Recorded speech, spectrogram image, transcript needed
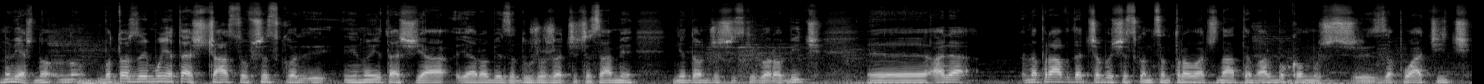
No wiesz, no, no, bo to zajmuje też czasu, wszystko. No i też ja, ja robię za dużo rzeczy, czasami nie dążę wszystkiego robić, yy, ale naprawdę trzeba się skoncentrować na tym, albo komuś zapłacić,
